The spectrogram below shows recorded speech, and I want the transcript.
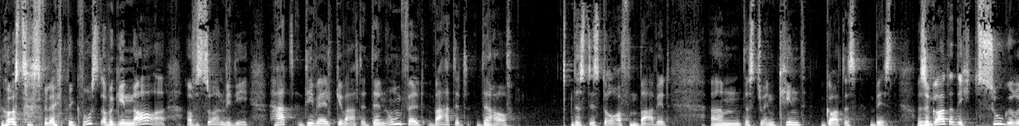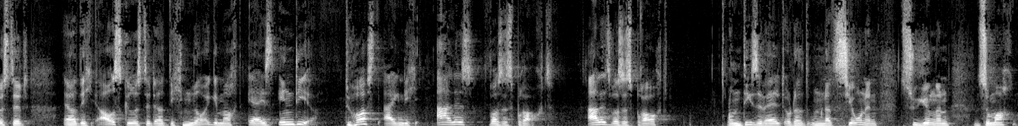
Du hast es vielleicht nicht gewusst, aber genau auf so einen wie die hat die Welt gewartet. Dein Umfeld wartet darauf, dass das da offenbar wird, ähm, dass du ein Kind Gottes bist. Also Gott hat dich zugerüstet, er hat dich ausgerüstet, er hat dich neu gemacht, er ist in dir. Du hast eigentlich alles was es braucht. Alles, was es braucht, um diese Welt oder um Nationen zu Jüngern zu machen.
